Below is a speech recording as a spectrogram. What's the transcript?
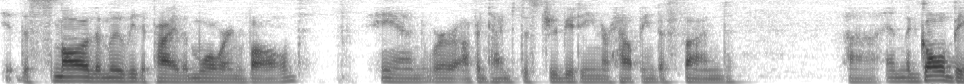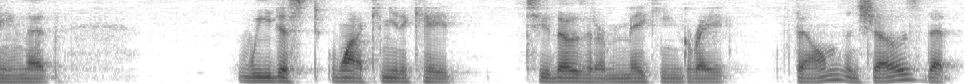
the smaller the movie, the probably the more we're involved. And we're oftentimes distributing or helping to fund. Uh, and the goal being that we just want to communicate to those that are making great films and shows that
